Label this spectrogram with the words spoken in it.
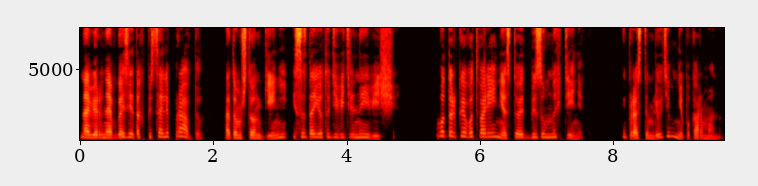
Наверное, в газетах писали правду о том, что он гений и создает удивительные вещи. Вот только его творение стоит безумных денег, и простым людям не по карману.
